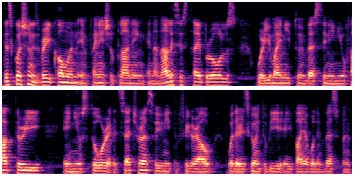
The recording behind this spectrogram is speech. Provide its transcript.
This question is very common in financial planning and analysis type roles where you might need to invest in a new factory, a new store, etc. So you need to figure out whether it's going to be a viable investment.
